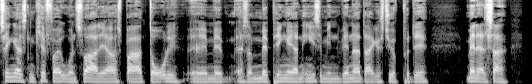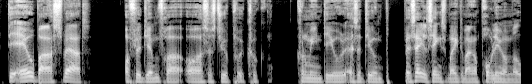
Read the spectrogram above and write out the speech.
tænker jeg sådan, kæft, hvor er jeg uansvarlig, jeg er også bare dårlig øh, med, altså med penge. Jeg er den eneste af mine venner, der ikke har styr på det. Men altså, det er jo bare svært at flytte hjemmefra og så styr på øko- økonomien. Det er, jo, altså, det er jo en basal ting, som rigtig mange har problemer med.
